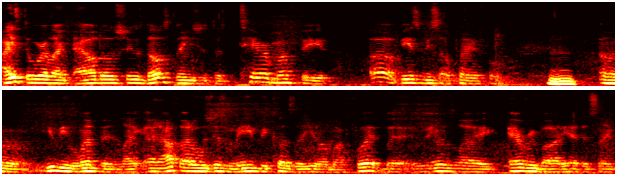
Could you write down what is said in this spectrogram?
I used to wear like Aldo shoes. Those things used to tear my feet up. It used to be so painful. hmm Um, you be limping like, and I thought it was just me because of you know my foot, but it was like everybody had the same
